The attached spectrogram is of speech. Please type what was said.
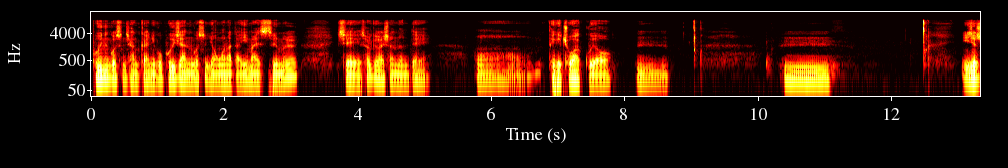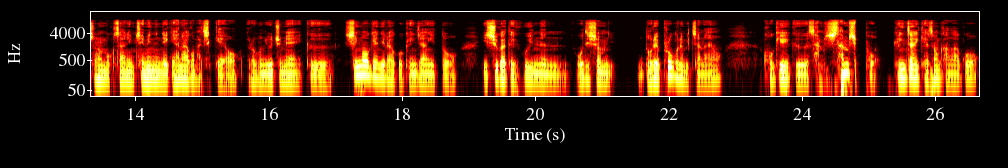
보이는 것은 잠깐이고 보이지 않는 것은 영원하다 이 말씀을 이제 설교하셨는데 어, 되게 좋았고요. 음, 음, 이재철 목사님 재밌는 얘기 하나 하고 마칠게요. 여러분 요즘에 그 싱어겐이라고 굉장히 또 이슈가 되고 있는 오디션 노래 프로그램 있잖아요. 거기에 그 30, 30호 굉장히 개성 강하고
